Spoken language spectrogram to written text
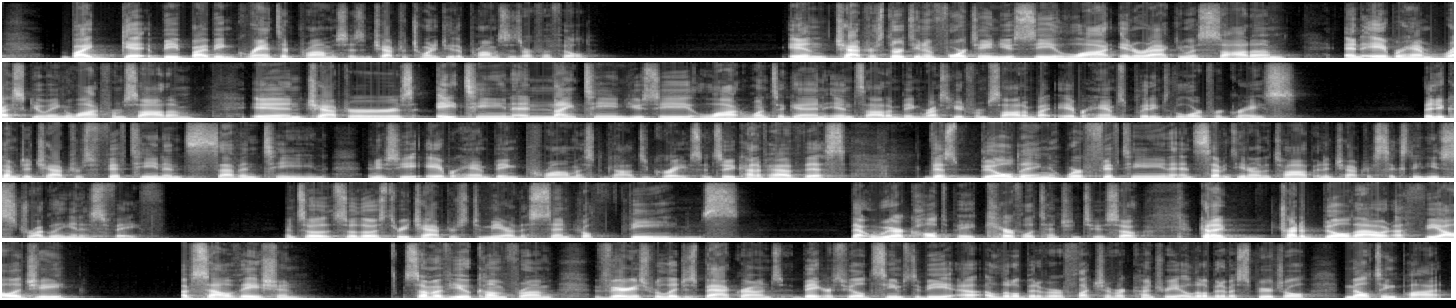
by, get, be, by being granted promises. In chapter 22, the promises are fulfilled. In chapters 13 and 14, you see Lot interacting with Sodom and Abraham rescuing Lot from Sodom. In chapters 18 and 19, you see Lot once again in Sodom being rescued from Sodom by Abraham's pleading to the Lord for grace. Then you come to chapters 15 and 17, and you see Abraham being promised God's grace. And so you kind of have this, this building where 15 and 17 are on the top, and in chapter 16, he's struggling in his faith. And so, so those three chapters to me are the central themes that we are called to pay careful attention to. So, kind of try to build out a theology of salvation some of you come from various religious backgrounds. Bakersfield seems to be a, a, little bit of a reflection of our country, a little bit of a spiritual melting pot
